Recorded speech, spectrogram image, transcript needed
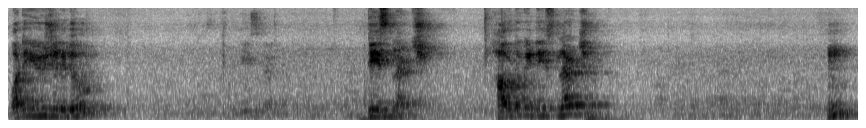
what do you usually do? Desludge. How do we desludge? Hmm?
